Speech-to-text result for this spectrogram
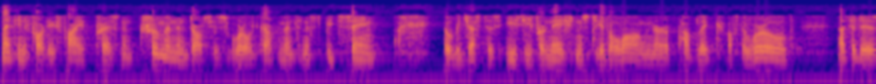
1945, President Truman endorses world government in a speech saying, it will be just as easy for nations to get along in a republic of the world as it is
